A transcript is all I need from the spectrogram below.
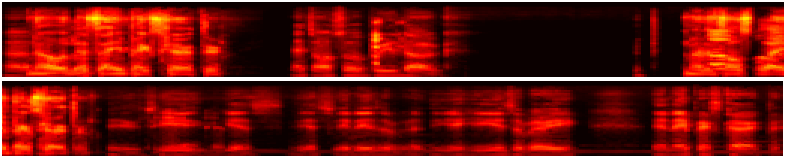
Uh, No, that's an Apex character, That's also a breed of dog. but it's Oh. also an Apex character. He, he- yes, yes, it is. A, he is a very an apex character.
